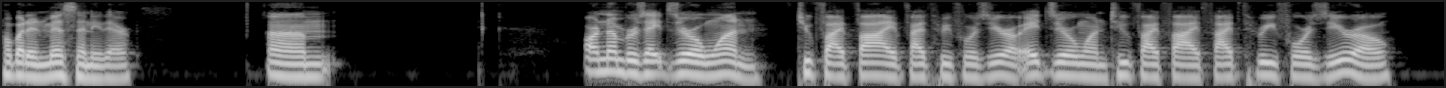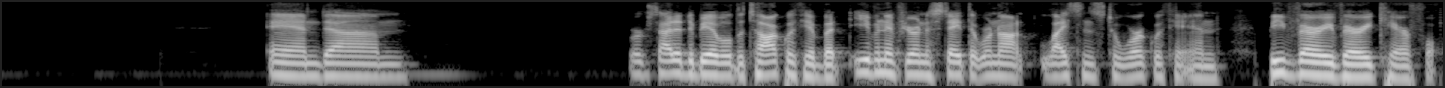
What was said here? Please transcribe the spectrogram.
Hope I didn't miss any there. Um, our number is 801 255 5340. 801 255 5340. And um, we're excited to be able to talk with you. But even if you're in a state that we're not licensed to work with you in, be very, very careful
